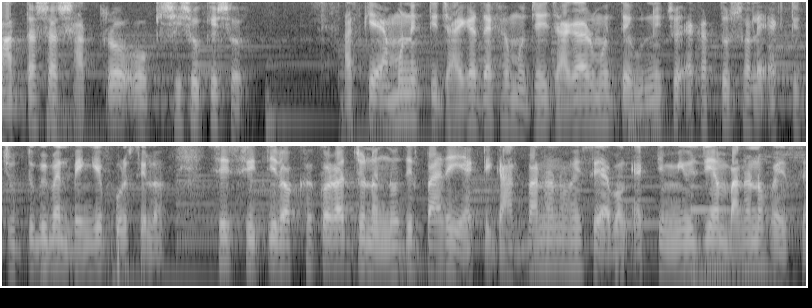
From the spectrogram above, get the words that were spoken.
মাদ্রাসার ছাত্র ও শিশু কিশোর। আজকে এমন একটি জায়গা দেখাবো যেই জায়গার মধ্যে উনিশশো একাত্তর সালে একটি যুদ্ধ বিমান ভেঙে পড়েছিল। সেই স্মৃতি রক্ষা করার জন্য নদীর পাড়েই একটি ঘাট বানানো হয়েছে এবং একটি মিউজিয়াম বানানো হয়েছে।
